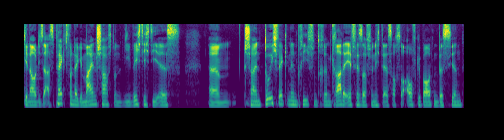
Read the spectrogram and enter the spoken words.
genau dieser Aspekt von der Gemeinschaft und wie wichtig die ist, ähm, scheint durchweg in den Briefen drin. Gerade Epheser, finde ich, der ist auch so aufgebaut ein bisschen,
